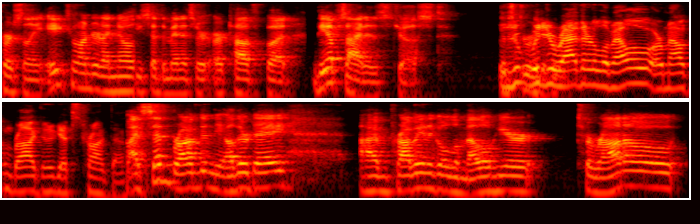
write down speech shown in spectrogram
Personally, 8200. I know you said the minutes are, are tough, but the upside is just. Would you, would you rather Lamelo or Malcolm Brogdon who gets Toronto? I said Brogdon the other day. I'm probably gonna go Lamelo here. Toronto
